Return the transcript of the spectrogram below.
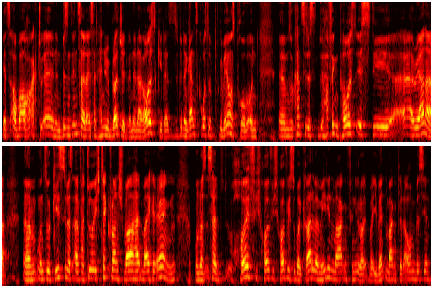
Jetzt aber auch aktuell. Ein Business Insider ist halt Henry Blodgett. Wenn der da rausgeht, das wieder eine ganz große Gewährungsprobe. Und ähm, so kannst du das, Huffington Post ist die äh, Ariana. Ähm, und so gehst du das einfach durch. TechCrunch war halt Michael Arrington. Und das ist halt häufig, häufig, häufig so, gerade bei Medienmarken, finde ich, oder bei Eventmarken vielleicht auch ein bisschen,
